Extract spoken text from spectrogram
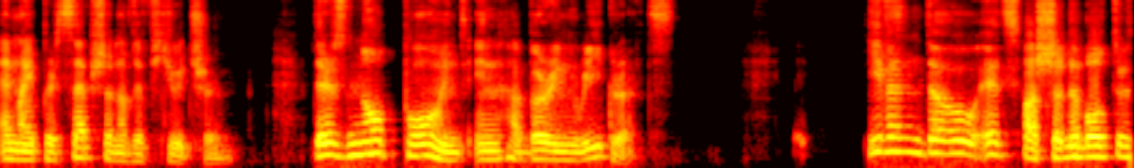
and my perception of the future. There's no point in harboring regrets. Even though it's fashionable to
